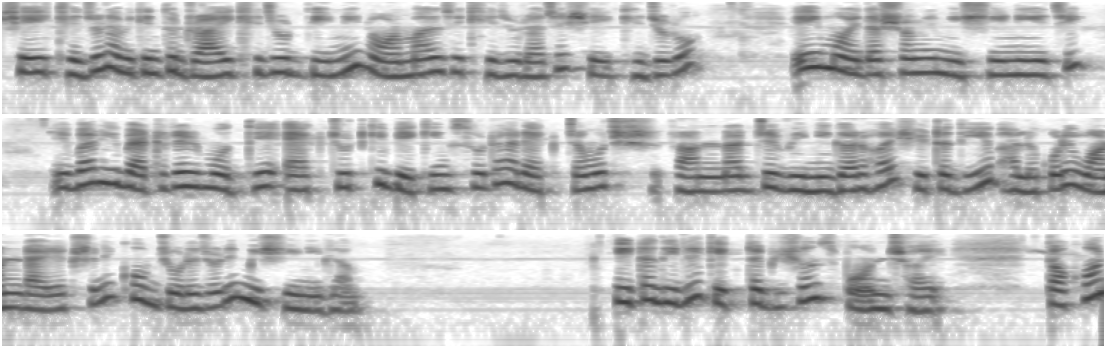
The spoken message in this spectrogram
সেই খেজুর আমি কিন্তু ড্রাই খেজুর দিইনি নর্মাল যে খেজুর আছে সেই খেজুরও এই ময়দার সঙ্গে মিশিয়ে নিয়েছি। এবার এই ব্যাটারের মধ্যে এক চুটকি বেকিং সোডা আর এক চামচ রান্নার যে ভিনিগার হয় সেটা দিয়ে ভালো করে ওয়ান ডাইরেকশনে খুব জোরে জোরে মিশিয়ে নিলাম। এটা দিলে কেকটা ভীষণ স্পঞ্জ হয়। তখন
